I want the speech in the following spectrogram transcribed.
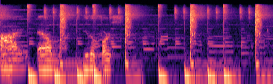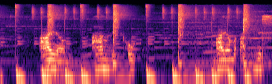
I am universal. I am omnipotent. I am omniscient.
